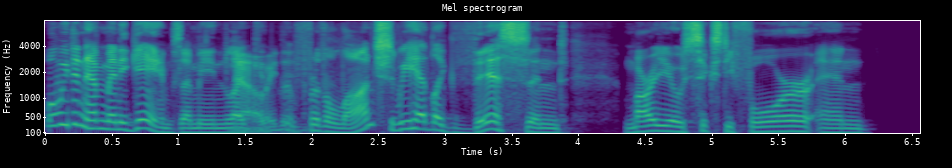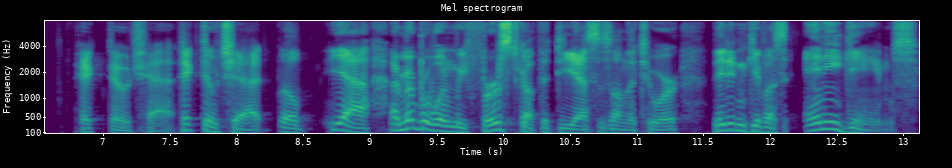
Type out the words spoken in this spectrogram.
Well, we didn't have many games. I mean, like No, for the launch, we had like this and Mario 64 and Picto chat. PictoChat. Well, yeah, I remember when we first got the DSs on the tour, they didn't give us any games.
